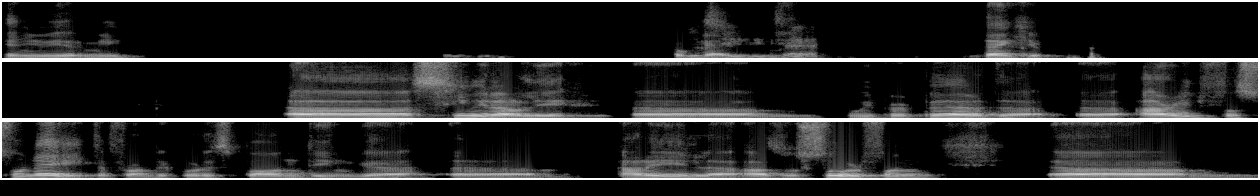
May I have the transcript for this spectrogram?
Can you hear me? Okay, thank you. Uh, similarly, um, we prepared uh, aryl phosphonate from the corresponding uh, um, aryl azosulfone um,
